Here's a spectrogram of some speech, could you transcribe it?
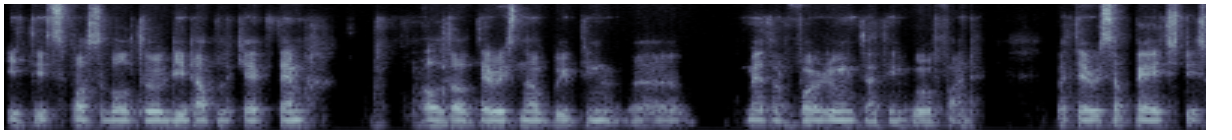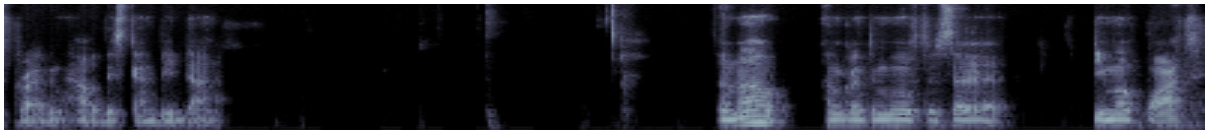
it is possible to deduplicate them, although there is no built-in uh, method for doing that in VuFind. But there is a page describing how this can be done. So now I'm going to move to the demo part,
